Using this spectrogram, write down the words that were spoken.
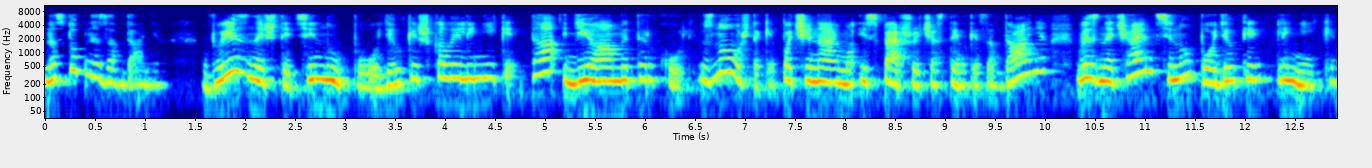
Наступне завдання. Визначте ціну поділки шкали лінійки та діаметр кулі. Знову ж таки, починаємо із першої частинки завдання, визначаємо ціну поділки лінійки.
